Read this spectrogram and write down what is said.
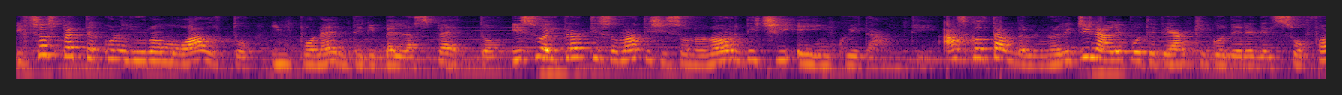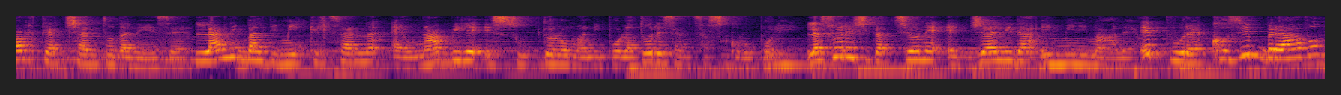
Il suo aspetto è quello di un uomo alto, imponente, di bell'aspetto. I suoi tratti somatici sono nordici e inquietanti. Ascoltandolo in originale potete anche godere del suo forte accento danese. L'Hannibal di Mikkelsen è un abile e subdolo manipolatore senza scrupoli. La sua recitazione è gelida e minimale, eppure è così bravo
